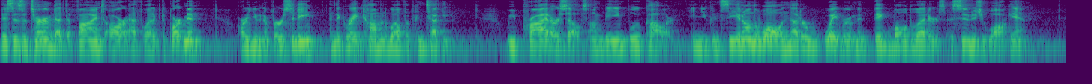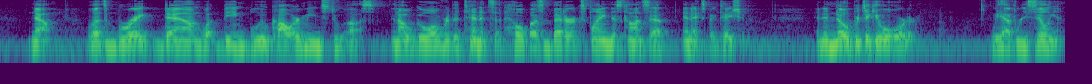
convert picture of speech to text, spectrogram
This is a term that defines our athletic department, our university, and the great Commonwealth of Kentucky. We pride ourselves on being blue collar, and you can see it on the wall in Nutter Weight Room in big bold letters as soon as you walk in. Now, let's break down what being blue collar means to us, and I will go over the tenets that help us better explain this concept and expectation. And in no particular order, we have resilient.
